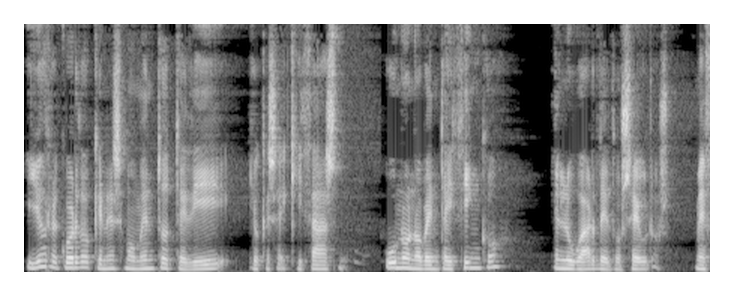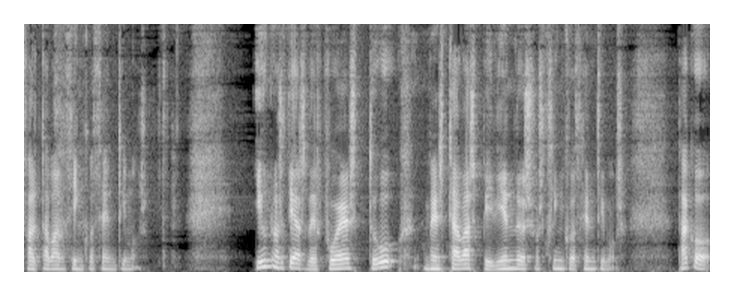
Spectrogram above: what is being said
Y yo recuerdo que en ese momento te di, yo qué sé, quizás 1,95 en lugar de dos euros. Me faltaban cinco céntimos. Y unos días después tú me estabas pidiendo esos cinco céntimos. Paco,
